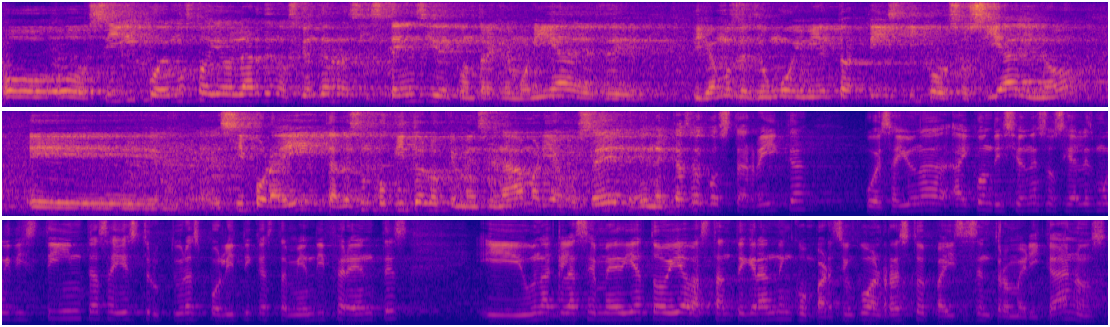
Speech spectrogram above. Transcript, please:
O, o sí podemos todavía hablar de noción de resistencia y de contrahegemonía desde, digamos, desde un movimiento artístico o social, ¿no? Eh, sí, por ahí, tal vez un poquito lo que mencionaba María José, en el caso de Costa Rica, pues hay, hay condiciones sociales muy distintas, hay estructuras políticas también diferentes y una clase media todavía bastante grande en comparación con el resto de países centroamericanos.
